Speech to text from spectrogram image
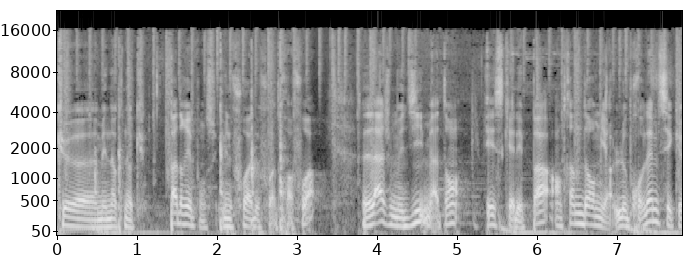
que euh, mes knock-knock. Pas de réponse, une fois, deux fois, trois fois. Là, je me dis, mais attends, est-ce qu'elle n'est pas en train de dormir Le problème, c'est que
